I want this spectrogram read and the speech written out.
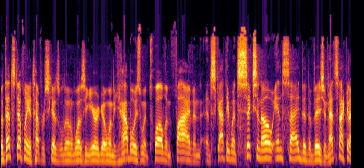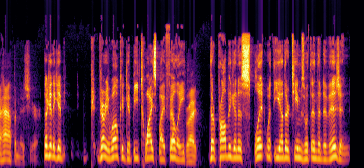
But that's definitely a tougher schedule than it was a year ago when the Cowboys went 12 and 5 and, and Scott they went 6 and 0 inside the division. That's not going to happen this year. They're going to get very well could get beat twice by Philly. Right they're probably going to split with the other teams within the division.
